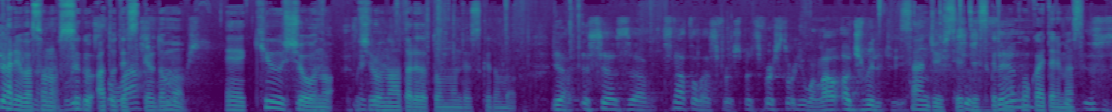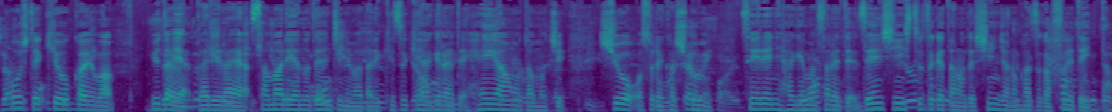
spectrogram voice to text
彼はそのすぐ後ですけれども9章の後ろの辺りだと思うんですけども31節ですけども、こう書いてあります。こうして教会はユダヤ、ガリラヤ、サマリアの全地にわたり築き上げられて平安を保ち、主を恐れかしこみ、精霊に励まされて前進し続けたので信者の数が増えていった。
